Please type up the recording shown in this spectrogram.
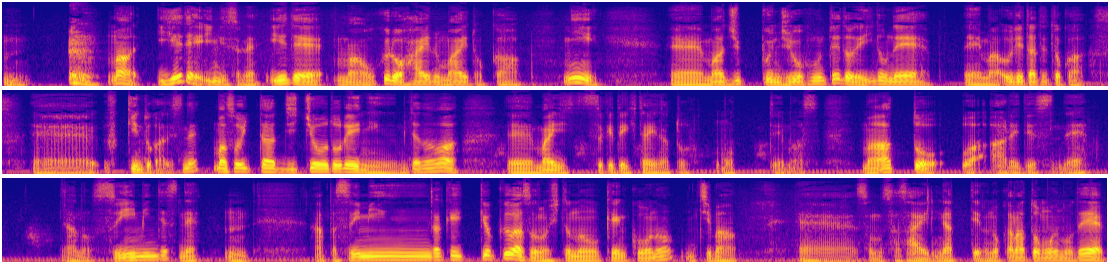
うん。まあ、家でいいんですよね。家で、まあ、お風呂入る前とかに、えー、まあ、10分、15分程度でいいので、えー、まあ、腕立てとか、えー、腹筋とかですね。まあ、そういった自重トレーニングみたいなのは、えー、毎日続けていきたいなと思っています。まあ、あとは、あれですね。あの、睡眠ですね。うん。やっぱ睡眠が結局はその人の健康の一番、えー、その支えになっているのかなと思うので、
